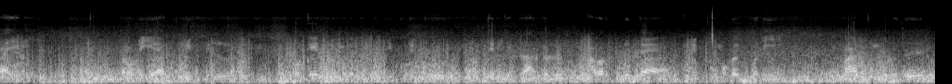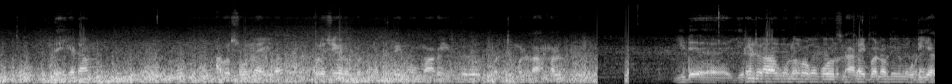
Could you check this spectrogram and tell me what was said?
டைரி தன்னுடைய குறிப்பில் ஒற்றை துறைமுகத்தை பற்றி குறிப்பு தெரிகின்றார்கள். அவர் கொடுத்த குறிப்பு முகப்படி பார்க்கும் பொழுது இந்த இடம் அவர் சொன்ன இடம் குலசேகரப்பட்டினம் துறைமுகமாக இருந்ததோடு மட்டுமல்லாமல் இட இரண்டாவது உலகப் போர் நடைபெறக்கூடிய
